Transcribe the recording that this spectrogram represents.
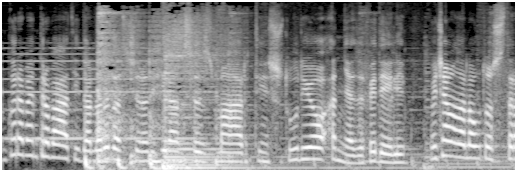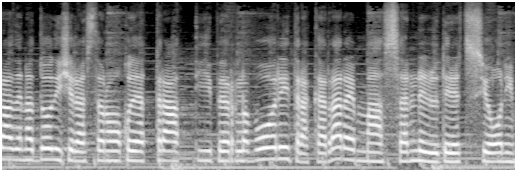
Ancora ben trovati dalla redazione di Firenze Smart in studio Agnese Fedeli. Cominciamo dall'autostrada in A12 restano code a tratti per lavori tra Carrara e Massa nelle due direzioni.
